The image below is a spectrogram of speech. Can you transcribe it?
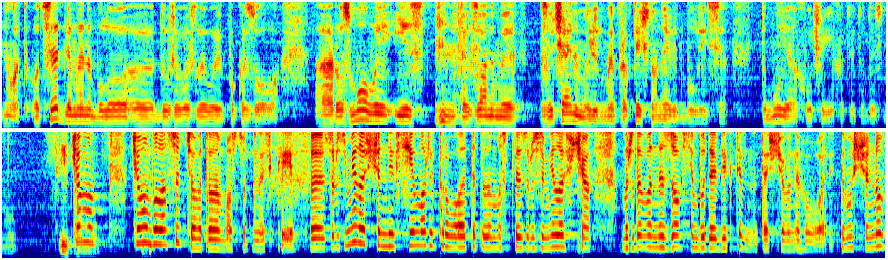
Ну, от, оце для мене було е, дуже важливо і показово. Е, Розмови із так званими звичайними людьми практично не відбулися. Тому я хочу їхати туди знову. І В чому, в чому була суть цього телемосту Донець Київ? Е, Зрозуміло, що не всі можуть проводити телемости. Зрозуміло, що можливо не зовсім буде об'єктивно те, що вони говорять. Тому що ну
